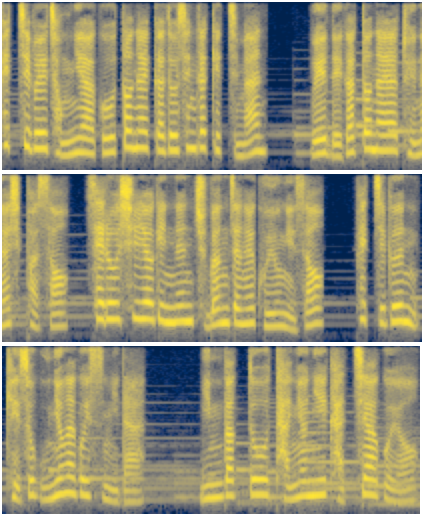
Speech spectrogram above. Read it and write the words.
횟집을 정리하고 떠날까도 생각했지만 왜 내가 떠나야 되나 싶어서 새로 실력 있는 주방장을 고용해서 횟집은 계속 운영하고 있습니다. 민박도 당연히 같이 하고요.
